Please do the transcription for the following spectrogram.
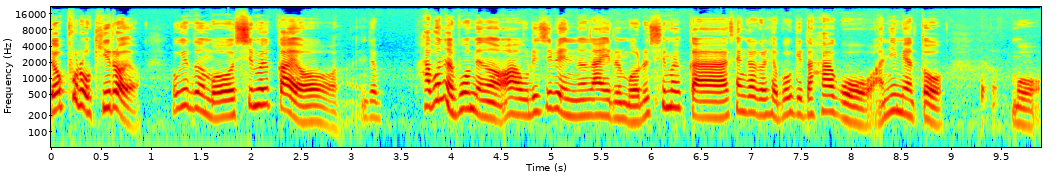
옆으로 길어요. 여기도 뭐 심을까요? 이제 화분을 보면은 아 우리 집에 있는 아이를 뭐를 심을까 생각을 해보기도 하고 아니면 또뭐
